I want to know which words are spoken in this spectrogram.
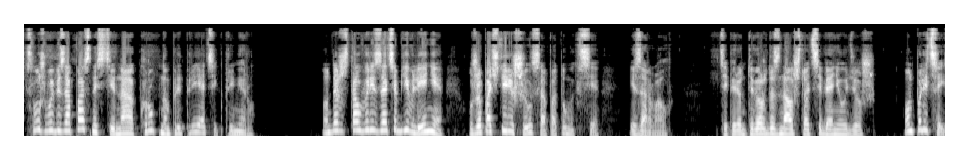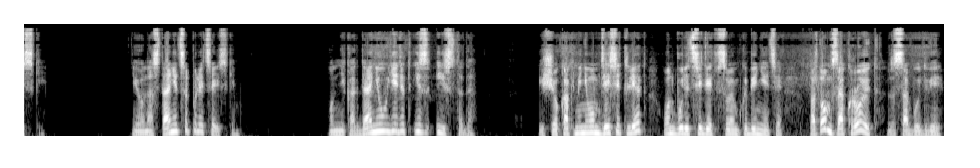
Службу безопасности на крупном предприятии, к примеру. Он даже стал вырезать объявления, уже почти решился, а потом их все изорвал. Теперь он твердо знал, что от себя не уйдешь. Он полицейский. И он останется полицейским. Он никогда не уедет из Истода. Еще как минимум десять лет он будет сидеть в своем кабинете, потом закроет за собой дверь,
